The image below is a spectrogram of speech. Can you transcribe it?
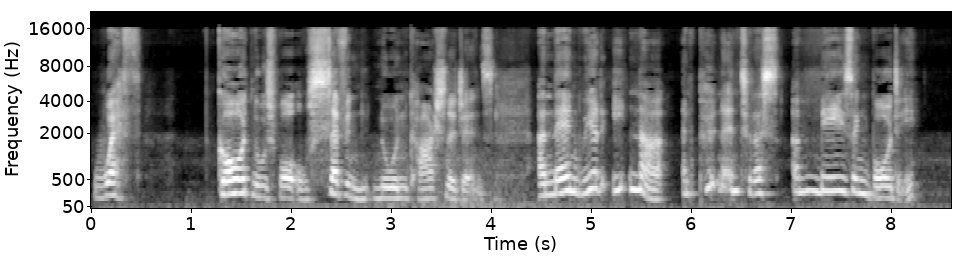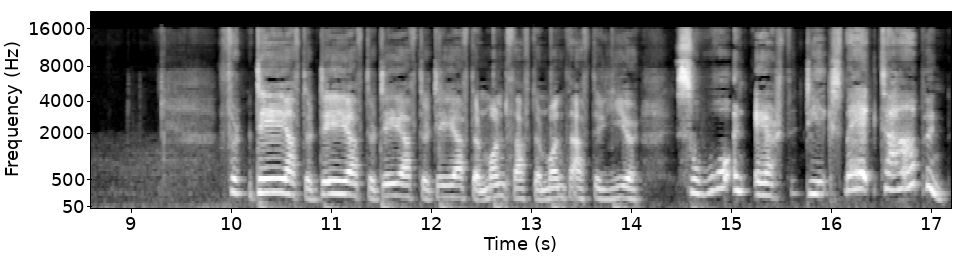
with God knows what, all seven known carcinogens. And then we're eating that and putting it into this amazing body for day after day after day after day after month after month after year. So what on earth do you expect to happen?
